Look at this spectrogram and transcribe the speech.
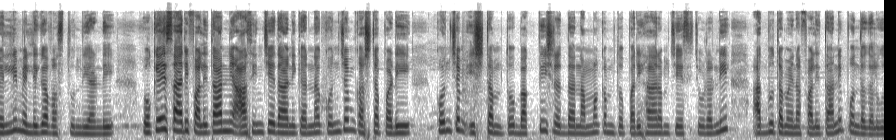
మెల్లిమెల్లిగా వస్తుంది అండి. ఒకేసారి ఫలితాన్ని ఆశించేదానికన్నా కొంచెం కష్టపడి కొంచెం ఇష్టంతో భక్తి శ్రద్ధ నమ్మకంతో పరిహారం చేసి చూడండి. అద్భుతమైన ఫలితాన్ని పొందగలుగుతారు.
